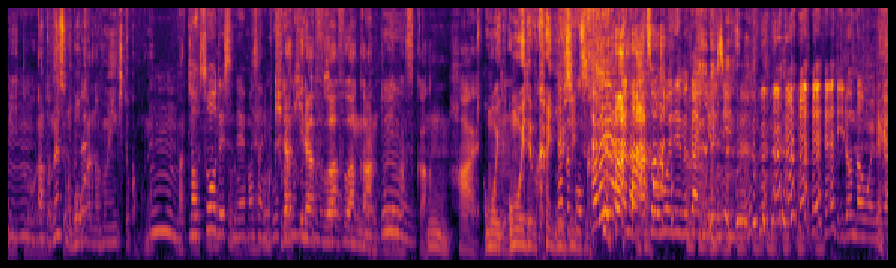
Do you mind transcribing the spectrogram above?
ビートなんですけど、あとねそのボーカルの雰囲気とかもね、うん。バッチリあそうですね。だまさにキラキラふわふわ感と言いますか、うん。はい。思いうん。思い出深いニュなんかこうージーンズ軽やかなあそう思い出深いニュージーンズ。いろんな思い出が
